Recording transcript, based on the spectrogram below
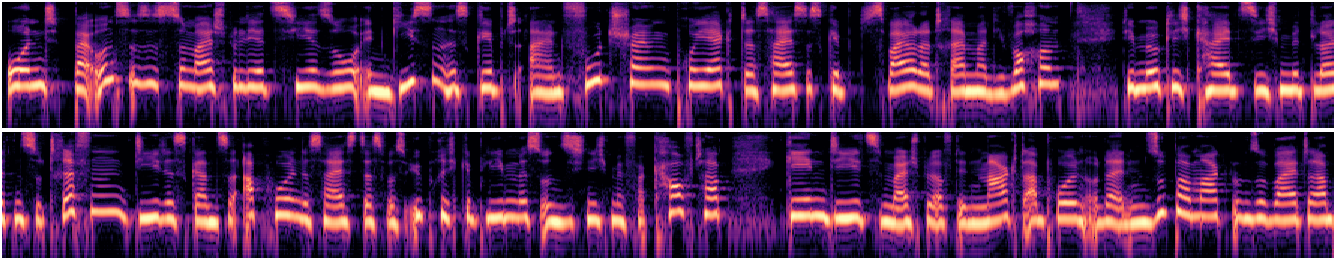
Und bei uns ist es zum Beispiel jetzt hier so in Gießen, es gibt ein Foodsharing-Projekt, das heißt, es gibt zwei oder dreimal die Woche die Möglichkeit, sich mit Leuten zu treffen, die das Ganze abholen. Das heißt, das, was übrig geblieben ist und sich nicht mehr verkauft hat, gehen die zum Beispiel auf den Markt abholen oder in den Supermarkt und so weiter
